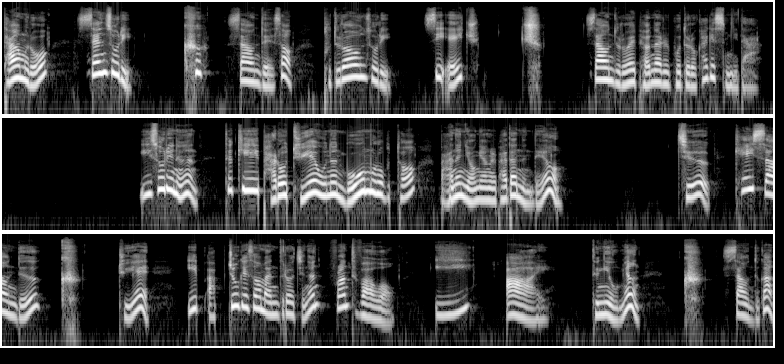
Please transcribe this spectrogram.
다음으로 센 소리 크 사운드에서 부드러운 소리 ch ch sound로의 변화를 보도록 하겠습니다. 이 소리는 특히 바로 뒤에 오는 모음으로부터 많은 영향을 받았는데요. 즉, K sound 크 뒤에 입 앞쪽에서 만들어지는 front vowel E, I 등이 오면 크 sound가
